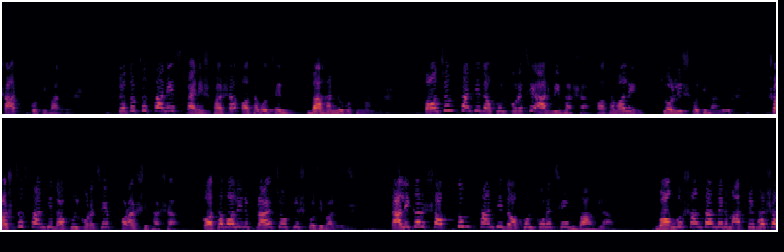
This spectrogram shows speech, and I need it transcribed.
ষাট কোটি মানুষ। চতুর্থ স্থানে স্প্যানিশ ভাষা। কথা বলছেন বাহান্ন কোটি মানুষ। পঞ্চম স্থানটি দখল করেছে আরবি ভাষা। কথা বলেন চল্লিশ কোটি মানুষ। ষষ্ঠ স্থানটি দখল করেছে ফরাসি ভাষা। কথা বলেন প্রায় চৌত্রিশ কোটি মানুষ। তালিকার সপ্তম স্থানটি দখল করেছে বাংলা। বঙ্গ সন্তানদের মাতৃভাষা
